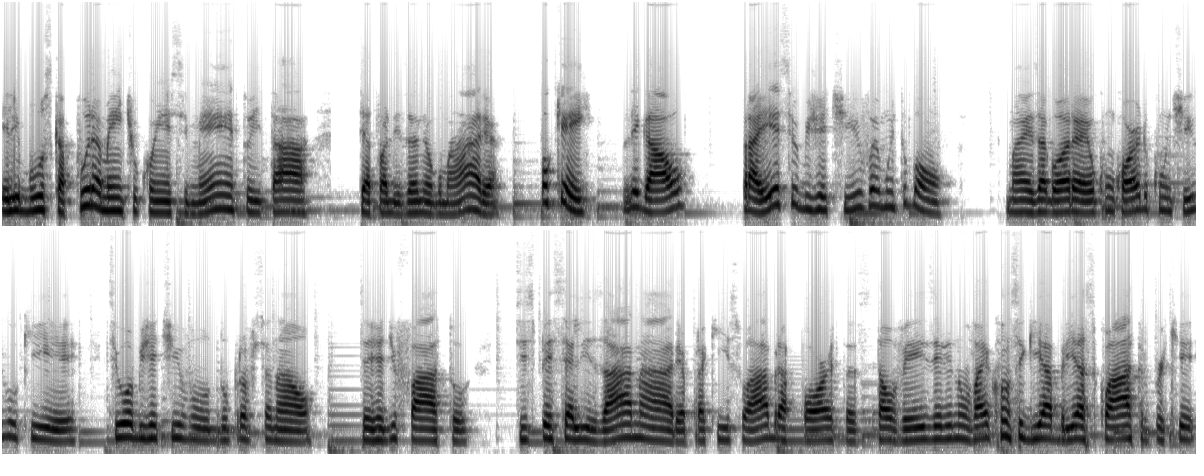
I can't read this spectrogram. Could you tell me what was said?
ele busca puramente o conhecimento e está se atualizando em alguma área, ok, legal, para esse objetivo é muito bom. Mas agora eu concordo contigo que se o objetivo do profissional seja de fato se especializar na área para que isso abra portas, talvez ele não vai conseguir abrir as quatro, porque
